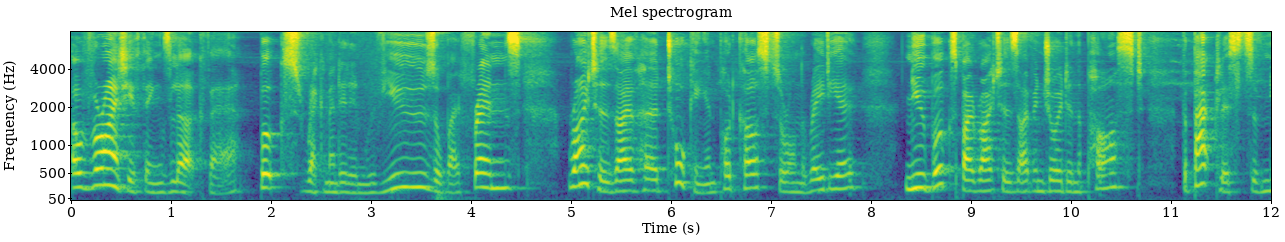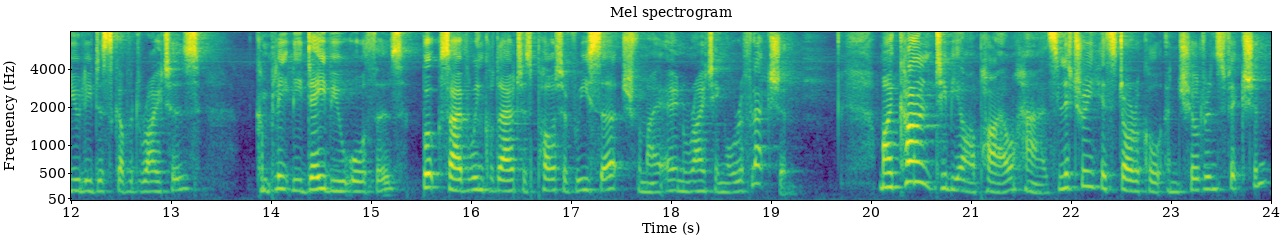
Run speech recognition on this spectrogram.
A variety of things lurk there books recommended in reviews or by friends, writers I have heard talking in podcasts or on the radio, new books by writers I've enjoyed in the past, the backlists of newly discovered writers, completely debut authors, books I've winkled out as part of research for my own writing or reflection. My current TBR pile has literary, historical, and children's fiction,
